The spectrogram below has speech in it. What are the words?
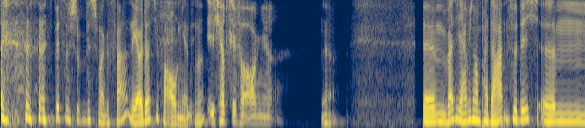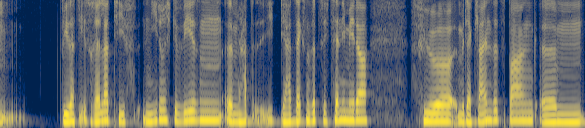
bist, du, schon- bist du schon mal gefahren? Nee, aber du hast die vor Augen jetzt, ne? Ich habe sie vor Augen, ja. Ja. Ähm, weiß ich, habe ich noch ein paar Daten für dich. Ähm, wie gesagt, die ist relativ niedrig gewesen, ähm, hat, die, hat 76 Zentimeter, für mit der kleinen Sitzbank. Ähm,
